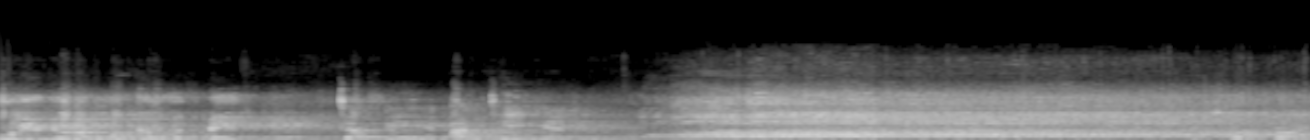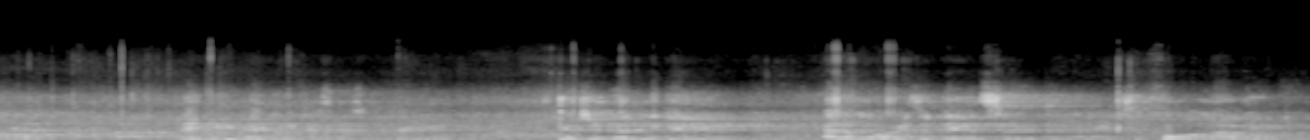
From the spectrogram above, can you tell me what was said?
Will you go to HoCo with me? Duffy, I'm taken. You just gotta try again. Maybe edging just isn't for you. Get your head in the game. Adamari's a dancer, so follow my lead.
